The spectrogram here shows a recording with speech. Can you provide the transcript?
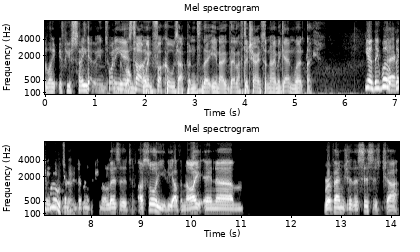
like if you say Yeah, them but in 20 the years' wrong time, when place- fuck all's happened, they, you know, they'll have to change the name again, won't they? yeah, they will. They Hey, will do. Dimensional lizard. I saw you the other night in um, Revenge of the Sisters chat.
